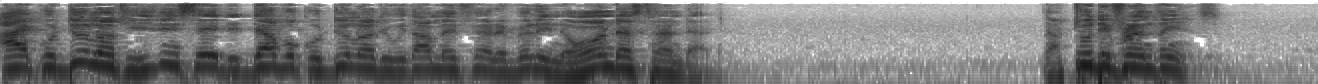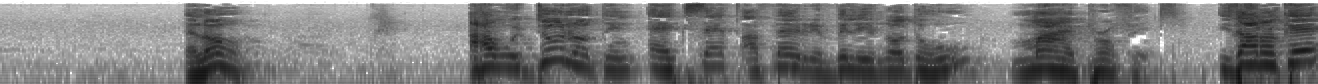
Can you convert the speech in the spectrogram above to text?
I could do nothing. He didn't say the devil could do nothing without me fair revealing. No, understand that. There are two different things. Hello? I will do nothing except a fair reveal it not to who? My prophet. Is that okay?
